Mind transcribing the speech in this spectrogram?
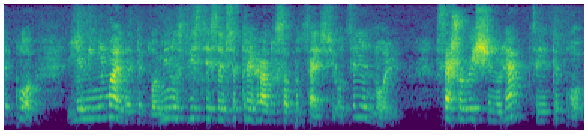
тепло. Є мінімальне тепло, мінус 273 градуса по Цельсію. Оце є 0. Все, що вище нуля, це є тепло.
